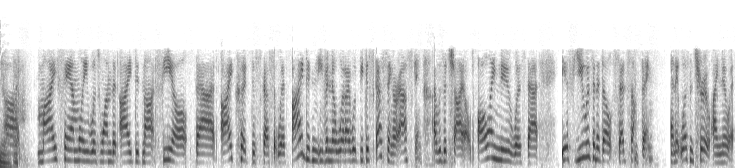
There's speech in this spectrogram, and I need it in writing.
Yeah. Uh, my family was one that I did not feel that I could discuss it with. I didn't even know what I would be discussing or asking. I was a child. All I knew was that if you as an adult said something and it wasn't true, I knew it.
